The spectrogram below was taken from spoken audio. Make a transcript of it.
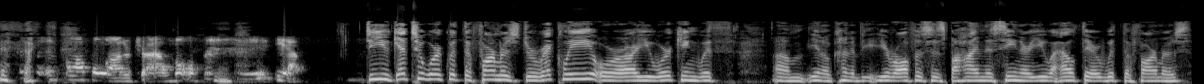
An awful lot of travel. yeah. Do you get to work with the farmers directly, or are you working with um, you know, kind of your office is behind the scene? Are you out there with the farmers?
